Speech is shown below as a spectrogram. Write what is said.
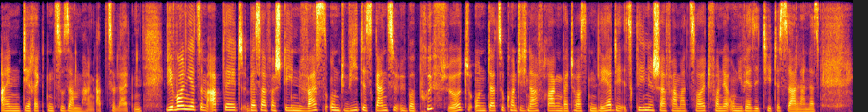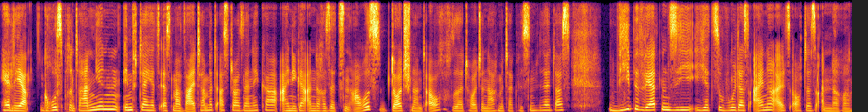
einen direkten Zusammenhang abzuleiten. Wir wollen jetzt im Update besser verstehen, was und wie das Ganze überprüft wird. Und dazu konnte ich nachfragen bei Thorsten Lehr, der ist klinischer Pharmazeut von der Universität des Saarlandes. Herr Lehr, Großbritannien impft ja jetzt erstmal weiter mit AstraZeneca. Einige andere setzen aus. Deutschland auch. Seit heute Nachmittag wissen wir das. Wie bewerten Sie jetzt sowohl das eine als auch das andere?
